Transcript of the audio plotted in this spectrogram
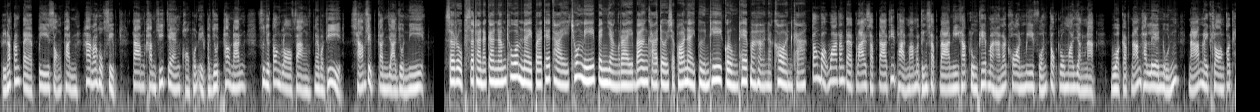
หรือนับตั้งแต่ปี 2560 ตามคำชี้แจงของพลเอกประยุทธ์เท่านั้น ซึ่งจะต้องรอฟังในวันที่ 30 กันยายนนี้ สรุปสถานการณ์น้ำท่วมในประเทศไทยช่วงนี้เป็นอย่างไรบ้างคะ โดยเฉพาะในพื้นที่กรุงเทพมหานครคะ ต้องบอกว่าตั้งแต่ปลายสัปดาห์ที่ผ่านมามาถึงสัปดาห์นี้ครับกรุงเทพมหานครมีฝนตกลงมาอย่างหนัก บวกกับน้ำทะเลหนุน น้ำในคลองก็แท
